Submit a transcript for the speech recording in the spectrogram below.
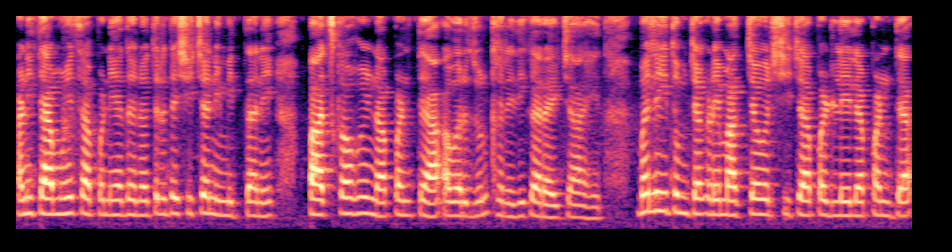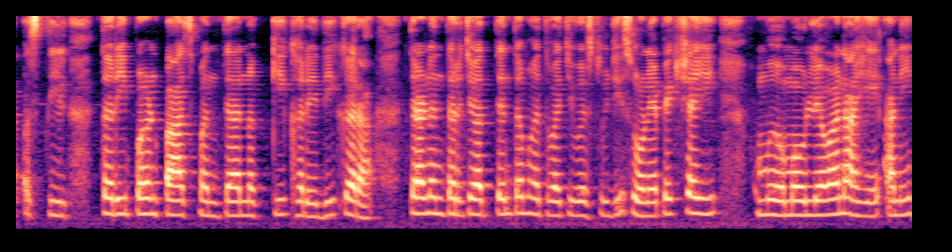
आणि त्यामुळेच आपण या धनत्रदशीच्या निमित्ताने पाच का होईना पण त्या आवर्जून खरेदी करायच्या आहेत. भलेही तुमच्याकडे मागच्या वर्षीच्या पडलेल्या पणत्या असतील तरी पण पाच पणत्या नक्की खरेदी करा. त्यानंतरची अत्यंत महत्त्वाची वस्तू जी सोन्यापेक्षाही म मौल्यवान आहे आणि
